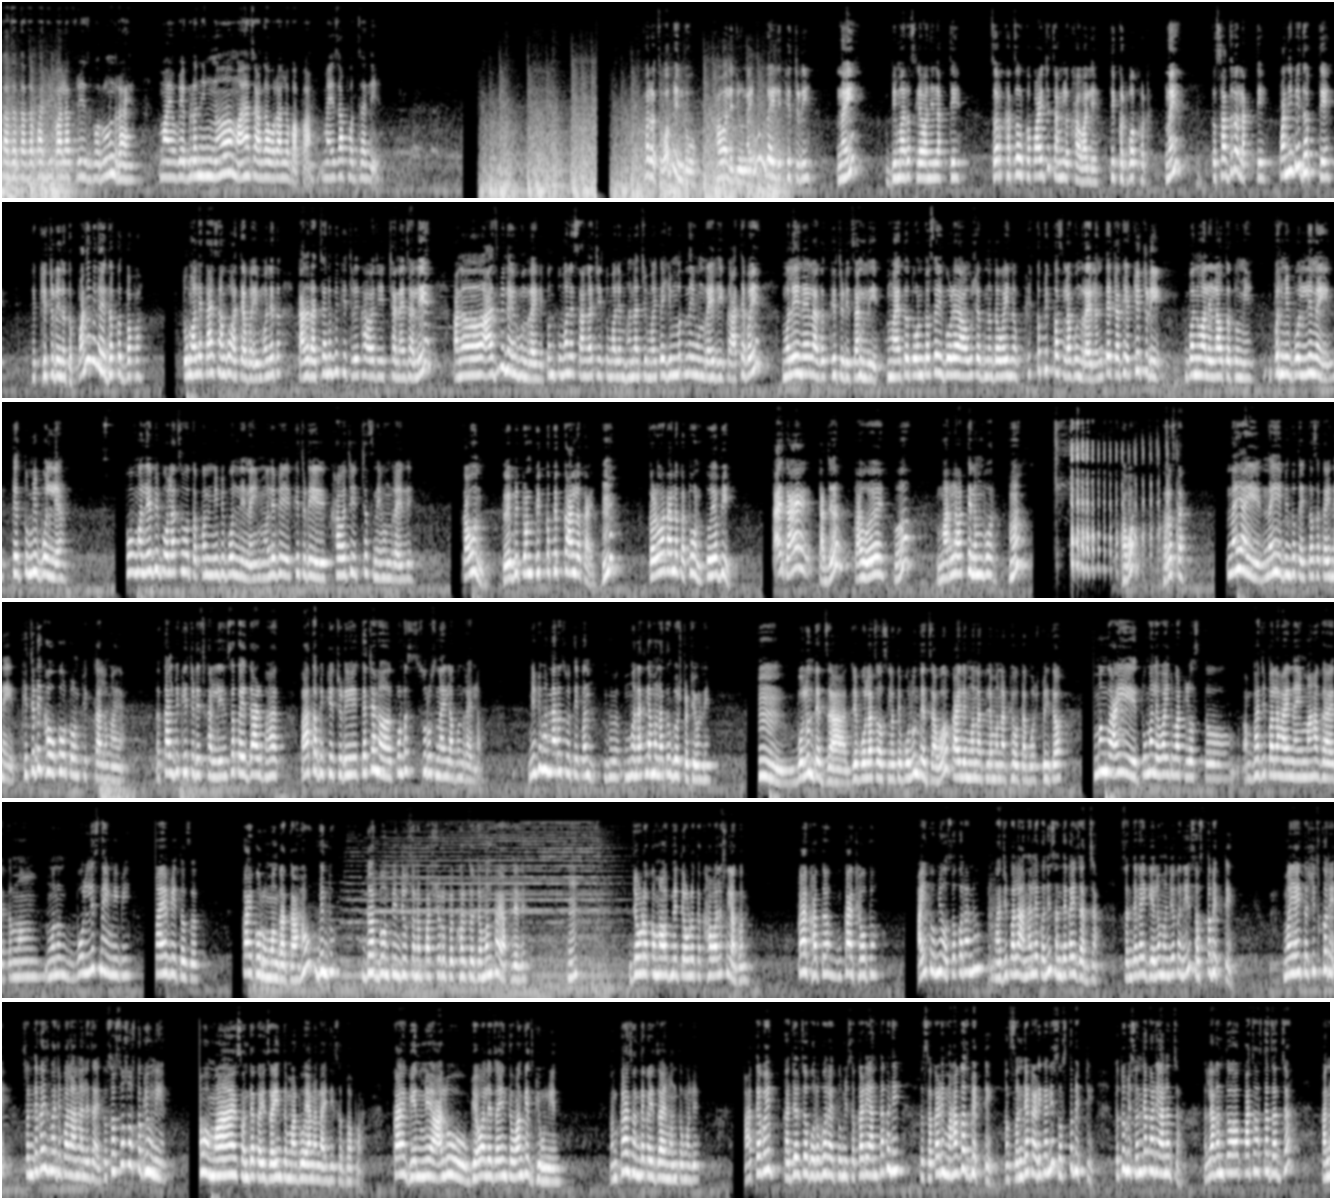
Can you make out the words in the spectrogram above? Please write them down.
ताजा ताजा भाजीपाला फ्रीज भरून राह. माय वेगळं निघणं माया जागावर आलं बापा माय जाफत झाली. खरंच व बिंदू? खावाले जीव नाही होऊन खिचडी? नाही? बिमार असल्यावानी लागते. चरखा चरखं पाहिजे चांगलं खावाले. तिखट वखट नाही? तर साजरं लागते. पाणी बी धकते हे खिचडीनं तर पाणी बी नाही धकत बापा तुम्हाला काय सांगू आता बाई मला तर काल रातच्यानं बी खिचडी खावायची इच्छा नाही झाली. आणि आज बी नाही होऊन राहिली. पण तुम्हाला सांगायची तुम्हाला म्हणायची माहिती काही हिंमत नाही होऊन राहिली का? आता बाई मलाही नाही लागत खिचडी चांगली. माय तर तोंड तसंही गोळ्या औषधनं दवाईनं फिक्क फिक्कच लागून राहिलं. आणि त्याच्यात हे खिचडी बनवायला लावता तुम्ही. पण मी बोलली नाही. ते तुम्ही बोलल्या. हो मला बी बोलायचं होतं पण मी बी बोलली नाही. मला बी खिचडी खावायची इच्छाच नाही होऊन राहिली. काहून? तुझे बी तोंड फिक्क फिक्क आलं काय? कळवट आलं का तोंड? तुझ्या बी? काय काय? काजल? काय होय? मारला वाटते नंबर. हं हवं खरंच काय नाही आई नाही बिंदू ताई तसं काही नाही. खिचडी खाऊ खाऊ तोंड ठीक काल माया. काल बी खिचडीच खाल्ली सकाळी डाळ भात आता बी खिचडी त्याच्यानं तोंडच सुरूच नाही लागून राहिला. मी बी म्हणणारच होते पण मनातल्या मनातच गोष्ट ठेवली. हम्म बोलून देत जा. जे बोलायचं असलं ते बोलून देत जावं कायले मनातल्या मनात ठेवता गोष्ट इथं. मग आई तुम्हाला वाईट वाटलं असतं. भाजीपाला आहे नाही महाग आहे तर मग म्हणून बोललीच नाही मी बी. माय बी तसंच. काय करू मग आता हा बिंदू? दर दोन तीन दिवसानं पाचशे रुपये खर्च जमन काय आपल्याला? जेवढं कमावत नाही तेवढं तर खावायलाच लागन. काय खातं काय ठेवतं? आई तुम्ही असं करा ना. भाजीपाला आणायला कधी संध्याकाळी जात जा. संध्याकाळी गेलं म्हणजे कधी स्वस्त भेटते. मग आई तशीच करे संध्याकाळीच भाजीपाला आणायला जाय. तर स्वस्त स्वस्त घेऊन ये. अहो माय संध्याकाळी जाईन तर मा डोळ्यानं नाही दिसत बापा. काय घेईन मी आलू घेवायला जाईन तर वांगेच घेऊन येईन आणि काय संध्याकाळी जाय म्हणतो मला? आता बाई काजलचं बरोबर आहे. तुम्ही सकाळी आणता का नाही तर सकाळी महागच भेटते. आणि संध्याकाळी का नाही स्वस्त भेटते. तर तुम्ही संध्याकाळी आणत जा. लागन तर पाच वाजता जात जा. आणि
